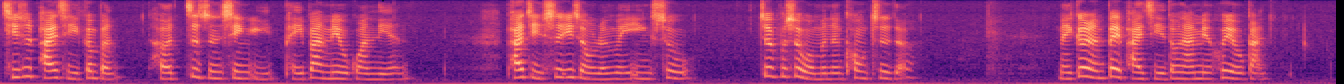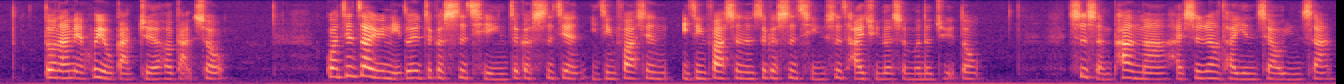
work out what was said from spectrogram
其实排挤根本和自尊心与陪伴没有关联，排挤是一种人为因素，这不是我们能控制的。每个人被排挤都难免会有感，都难免会有感觉和感受。”关键在于你对这个事情、这个事件已经发现、已经发生的这个事情是采取了什么的举动？是审判吗？还是让它烟消云散？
